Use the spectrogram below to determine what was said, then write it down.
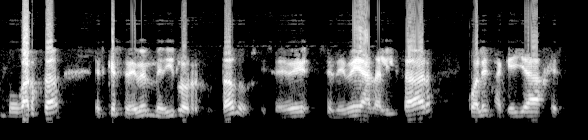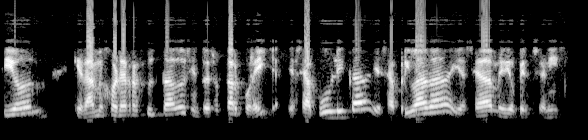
Mugarza es que se deben medir los resultados y se debe, se debe analizar cuál es aquella gestión que da mejores resultados y entonces optar por ella, ya sea pública, ya sea privada, ya sea medio pensionista.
